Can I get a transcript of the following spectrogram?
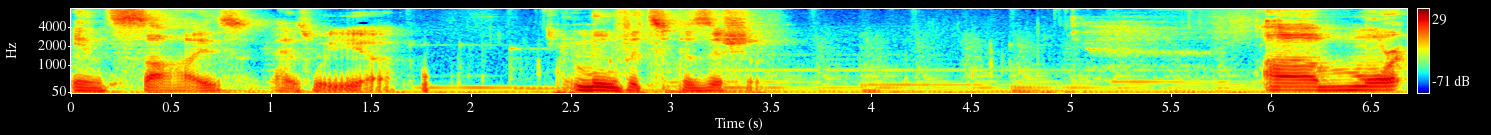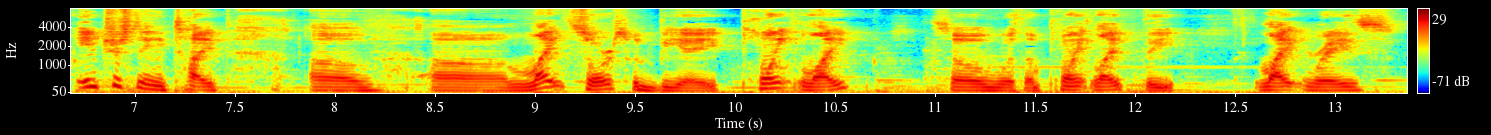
in size as we uh, move its position. A more interesting type of uh, light source would be a point light. So with a point light, the light rays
